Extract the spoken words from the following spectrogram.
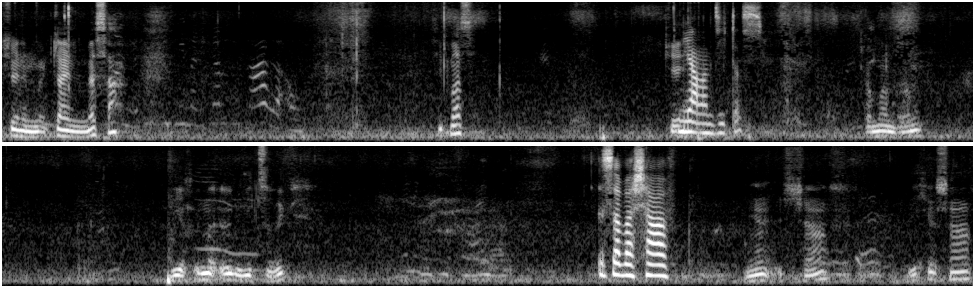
schönem kleinen Messer. Sieht man's? Okay, Ja, man sieht das. kann man dann wie auch immer irgendwie zurück. Ist aber scharf. Ja, ist scharf. Sicher scharf.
